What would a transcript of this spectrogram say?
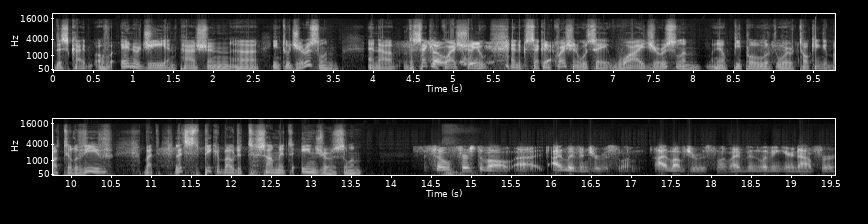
this type of energy and passion uh, into Jerusalem. And uh, the second so question, we, and the second yeah. question would say, why Jerusalem? You know, people were, were talking about Tel Aviv, but let's speak about the summit in Jerusalem. So first of all, uh, I live in Jerusalem. I love Jerusalem. I've been living here now for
